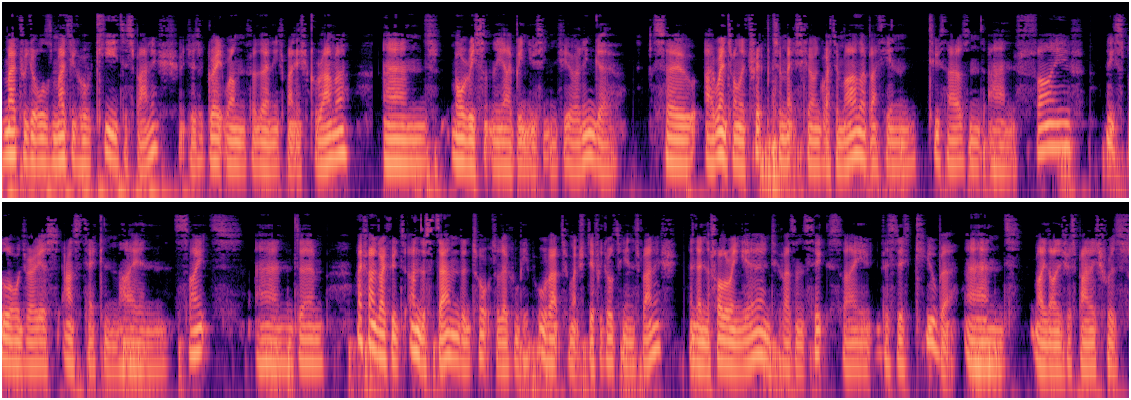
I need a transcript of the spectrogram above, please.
Madrigal's Magical Key to Spanish, which is a great one for learning Spanish grammar, and more recently I've been using Duolingo. So I went on a trip to Mexico and Guatemala back in 2005, explored various Aztec and Mayan sites, and um, I found I could understand and talk to local people without too much difficulty in Spanish. And then the following year, in 2006, I visited Cuba and my knowledge of Spanish was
